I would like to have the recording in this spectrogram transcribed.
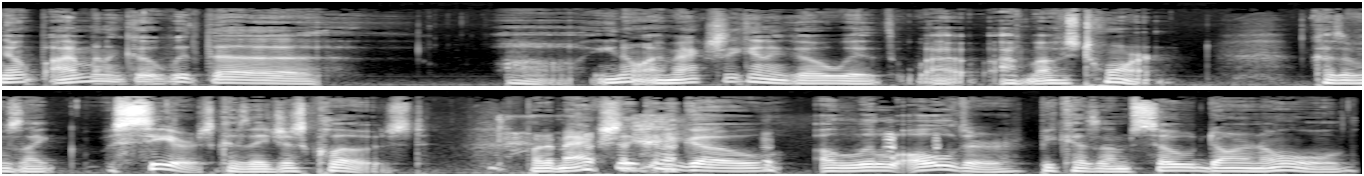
nope. I'm going to go with the uh, you know, I'm actually going to go with uh, I, I was torn cuz it was like Sears cuz they just closed. But I'm actually going to go a little older because I'm so darn old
